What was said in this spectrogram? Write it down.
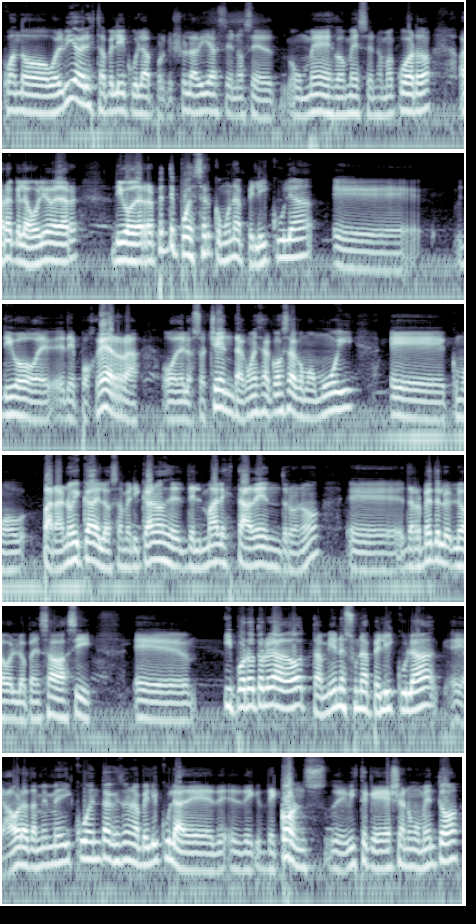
cuando volví a ver esta película, porque yo la vi hace, no sé, un mes, dos meses, no me acuerdo, ahora que la volví a ver, digo, de repente puede ser como una película, digo, de, de, posguerra o de los 80, como esa cosa como muy eh, como paranoica de los americanos del mal está adentro, ¿no? Eh, de repente lo, pensaba así. Eh, y por otro lado, también es una película, ahora también me di cuenta que es una película de, de, cons, viste que ella en un momento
